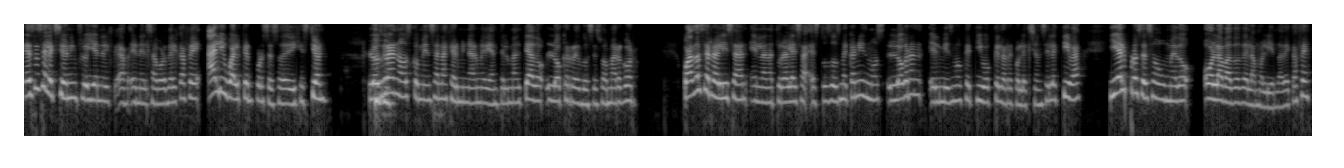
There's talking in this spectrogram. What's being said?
Esta selección influye en el, en el sabor del café, al igual que el proceso de digestión. Los granos comienzan a germinar mediante el malteado, lo que reduce su amargor. Cuando se realizan en la naturaleza estos dos mecanismos, logran el mismo objetivo que la recolección selectiva y el proceso húmedo o lavado de la molienda de café.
